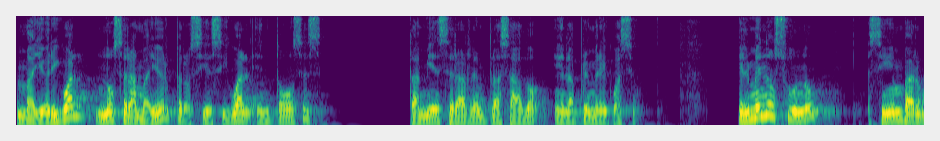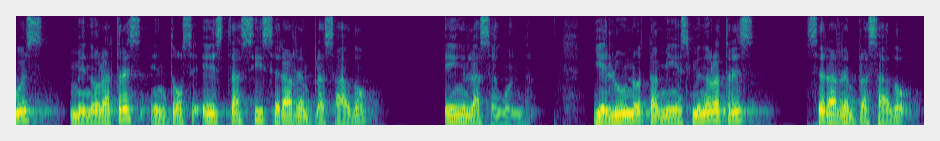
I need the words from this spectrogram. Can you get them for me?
mayor igual, no será mayor, pero sí es igual, entonces también será reemplazado en la primera ecuación. El menos 1, sin embargo, es menor a 3, entonces esta sí será reemplazado en la segunda. Y el 1 también es menor a 3, será reemplazado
